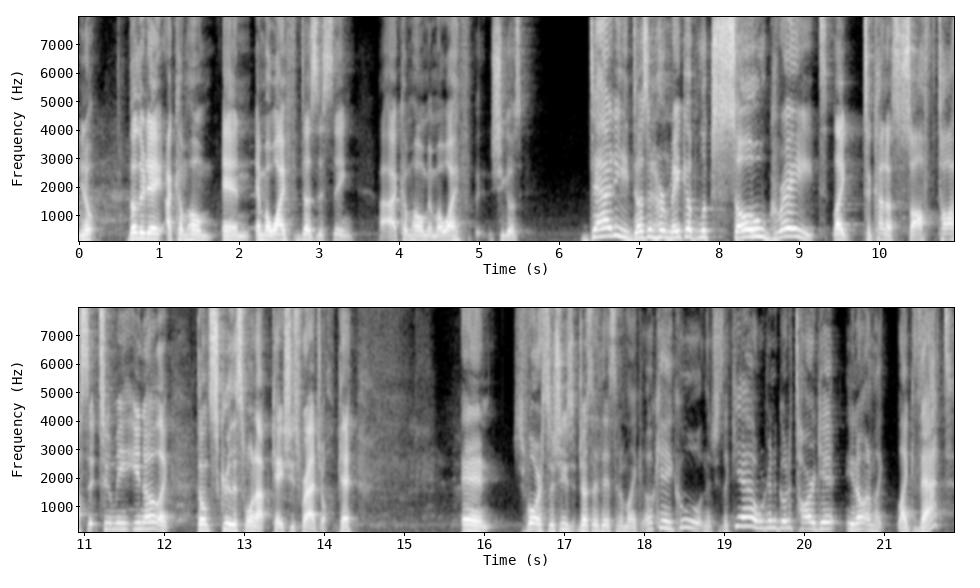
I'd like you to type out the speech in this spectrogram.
You know, the other day I come home and, and my wife does this thing. I come home and my wife, she goes, Daddy, doesn't her makeup look so great? Like to kind of soft toss it to me, you know, like, don't screw this one up, okay? She's fragile, okay? And she's four, so she's dressed like this, and I'm like, okay, cool. And then she's like, yeah, we're gonna go to Target, you know? I'm like, like that?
